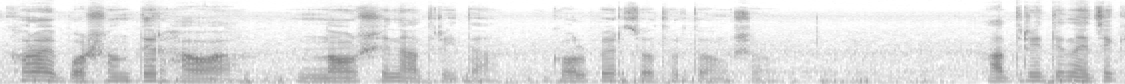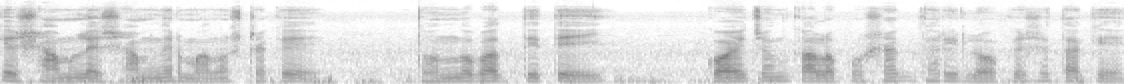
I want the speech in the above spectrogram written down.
খরায় বসন্তের হাওয়া নওশীন আদ্রিতা, গল্পের চতুর্থ অংশ। আদ্রিতা নিজেকে সামলে সামনের মানুষটাকে ধন্যবাদ দিতেই কয়েকজন কালো পোশাকধারী লোক এসে তাকে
